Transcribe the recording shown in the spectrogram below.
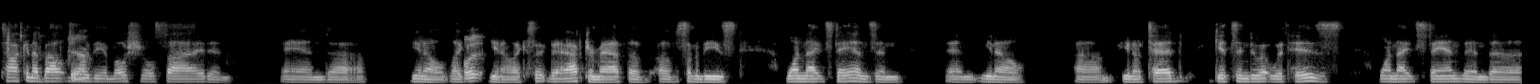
talking about yeah. more the emotional side and and uh, you know, like well, you know, like I said, the aftermath of of some of these one night stands and and you know, um, you know, Ted gets into it with his one night stand and uh,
